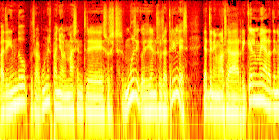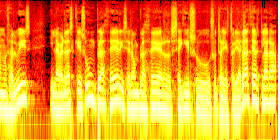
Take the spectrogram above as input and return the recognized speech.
va teniendo pues algún español más entre sus músicos y en sus atriles. Ya tenemos a Riquelme, ahora tenemos a Luis y la verdad es que es un placer y será un placer seguir su, su trayectoria. Gracias, Clara.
